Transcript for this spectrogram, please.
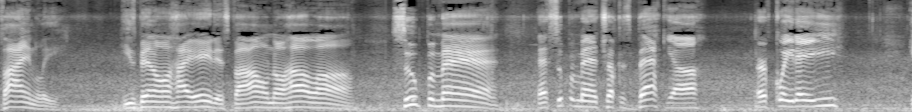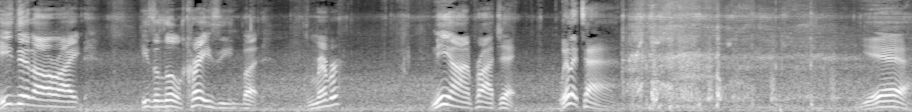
Finally, he's been on hiatus for I don't know how long. Superman. That Superman truck is back, y'all. Earthquake 8E. He did all right. He's a little crazy, but remember? Neon Project. Willie time. Yeah.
